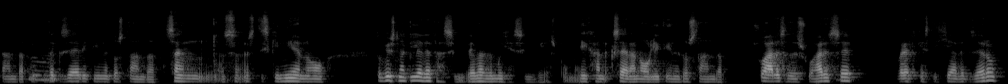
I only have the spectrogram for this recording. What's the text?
stand-up ή που Μμμ. δεν ξέρει τι είναι το stand-up. Σαν, σαν- στη σκηνή εννοώ. Το οποίο στην Αγγλία δεν θα συμβεί. Εμένα δεν μου είχε συμβεί, ας πούμε. Είχαν, ξέραν όλοι τι είναι το stand-up. Σου άρεσε, δεν σου άρεσε. Βρέθηκες στοιχεία, δεν ξέρω.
